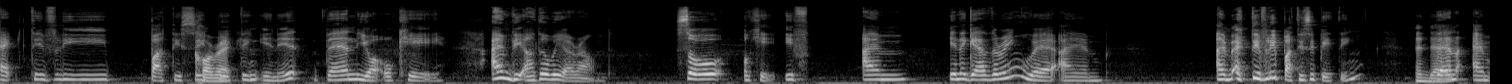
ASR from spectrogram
actively participating in it, then you're okay. I'm the other way around. So, okay, if I'm in a gathering where I am I'm actively participating, And then, then I'm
